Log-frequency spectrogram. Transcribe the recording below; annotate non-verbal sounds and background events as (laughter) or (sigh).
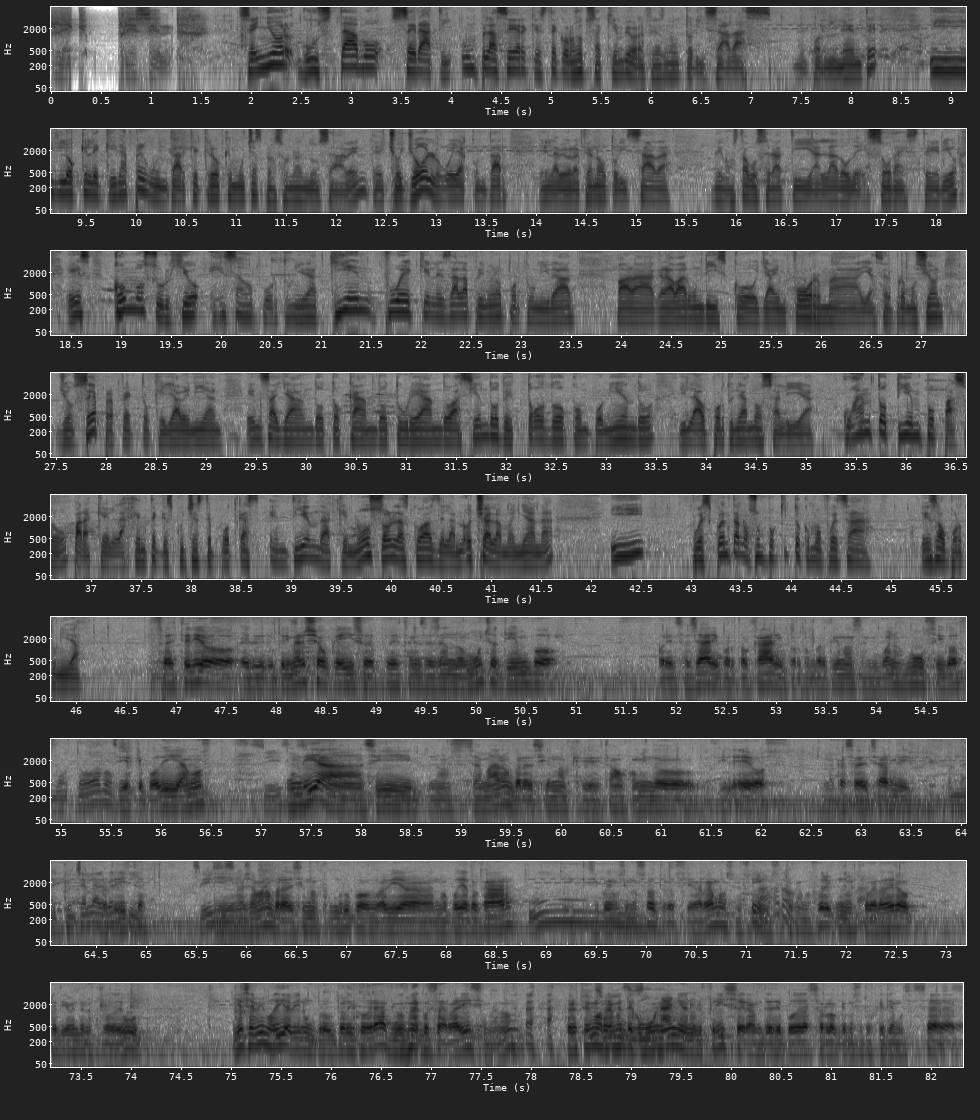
Rec presenta. Señor Gustavo Cerati, un placer que esté con nosotros aquí en Biografías No Autorizadas por mi mente. Y lo que le quería preguntar, que creo que muchas personas no saben, de hecho yo lo voy a contar en la biografía no autorizada de Gustavo Cerati al lado de Soda Stereo, es cómo surgió esa oportunidad. ¿Quién fue quien les da la primera oportunidad para grabar un disco ya en forma y hacer promoción? Yo sé perfecto que ya venían ensayando, tocando, tureando, haciendo de todo, componiendo y la oportunidad no salía. ¿Cuánto tiempo pasó para que la gente que escucha este podcast entienda que no son las cosas de la noche a la mañana? Y pues cuéntanos un poquito cómo fue esa esa oportunidad? Soda Stereo, el primer show que hizo después de estar ensayando mucho tiempo por ensayar y por tocar y por convertirnos en buenos músicos, Como todos. si es que podíamos. Sí, sí, Un sí. día sí nos llamaron para decirnos que estábamos comiendo fideos en la casa de Charlie, Con, Charlie baterista. Sí, y sí, sí. nos llamaron para decirnos que un grupo había, no podía tocar y que si podíamos ir nosotros. Y agarramos y fuimos y Claro, tocamos. Fue nuestro verdadero, prácticamente nuestro debut. Y ese mismo día vino un productor discográfico, una cosa rarísima, ¿no? (laughs) Pero estuvimos realmente como un año en el freezer antes de poder hacer lo que nosotros queríamos hacer.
